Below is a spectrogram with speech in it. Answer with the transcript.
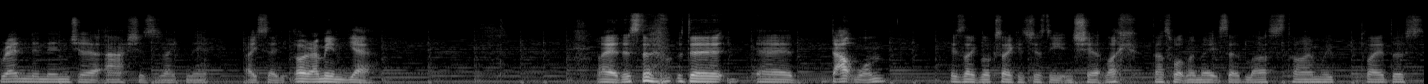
Ninja Ash is like. I said, or I mean, yeah. Oh yeah, this the the uh, that one is like looks like it's just eating shit. Like that's what my mate said last time we played this.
